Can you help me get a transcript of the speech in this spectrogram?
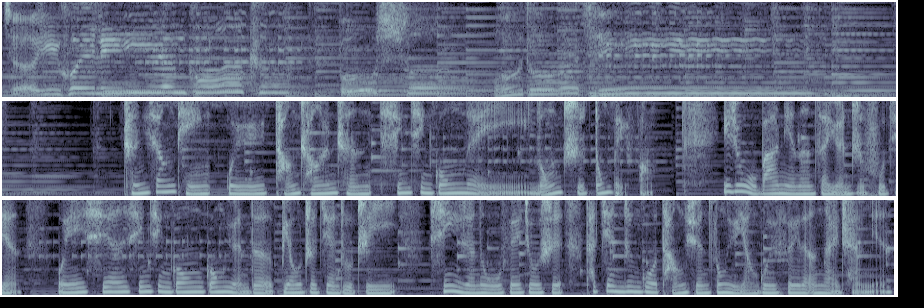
这一回离人过客，不说。我多情。沉香亭位于唐长安城兴庆宫内龙池东北方。一九五八年呢，在原址复建，为西安兴庆宫公园的标志建筑之一。吸引人的无非就是它见证过唐玄宗与杨贵妃的恩爱缠绵，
